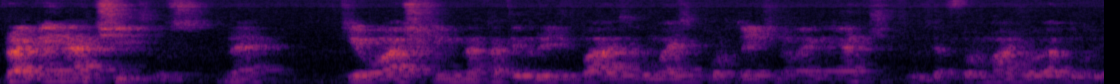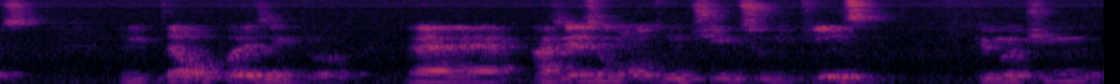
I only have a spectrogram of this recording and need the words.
para ganhar títulos, né? Que eu acho que na categoria de base o mais importante não é ganhar títulos, é formar jogadores. Então, por exemplo, é, às vezes eu monto um time sub-15 que o meu time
